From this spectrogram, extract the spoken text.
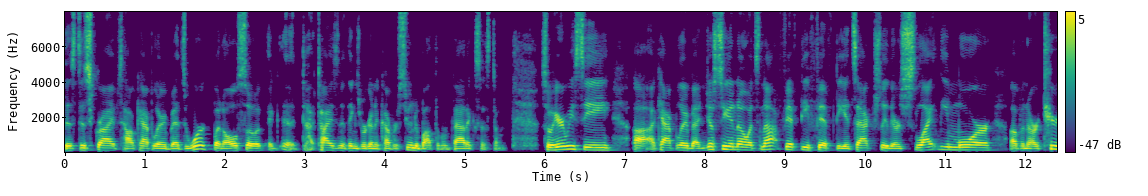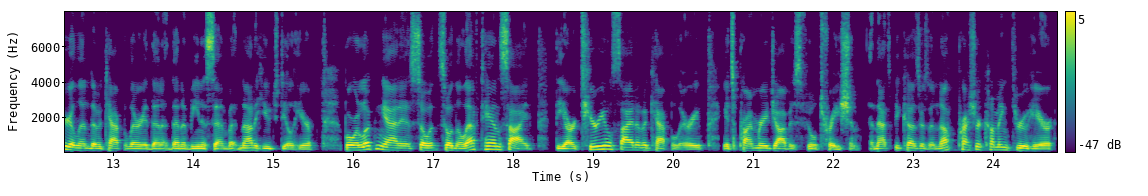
this describes how capillary beds work, but also it ties into things we're going to cover soon about the lymphatic system. So here we see uh, a capillary bed. And just so you know, it's not 50-50. It's actually, there's slightly more of an arterial end of a capillary than, than a venous end, but not a huge deal here. But we're looking at is, so, so on the left-hand side, the arterial side of a capillary, its primary job is filtration. And that's because there's enough pressure coming through here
